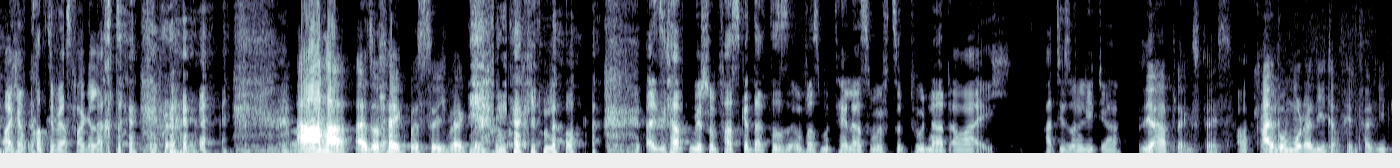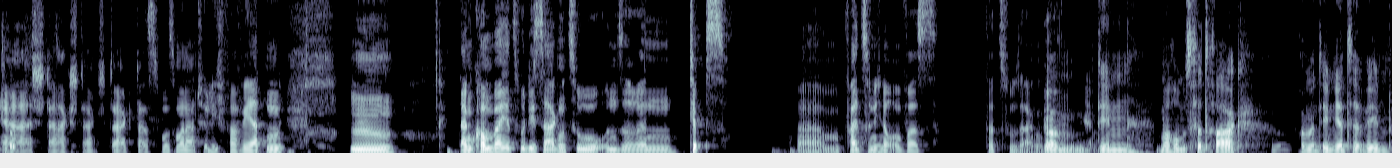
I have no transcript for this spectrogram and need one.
aber ich habe trotzdem erstmal gelacht. Aha, also Fake bist du, ich merke das. ja, genau. Also ich habe mir schon fast gedacht, dass es irgendwas mit Taylor Swift zu tun hat, aber ich. Hat sie so ein Lied, ja? Ja, Blank Space. Okay. Album oder Lied, auf jeden Fall Lied. glaub Ja, stark, stark, stark. Das muss man natürlich verwerten. Mm, Dann kommen wir jetzt, würde ich sagen, zu unseren Tipps. Ähm, falls du nicht noch irgendwas dazu sagen. Ähm, den Mahomes-Vertrag, wollen wir den jetzt erwähnen?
